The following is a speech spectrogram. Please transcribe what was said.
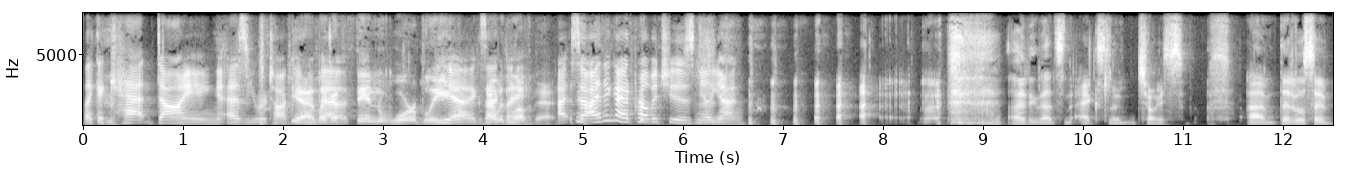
like a cat dying, as you were talking Yeah, about. Yeah, like a thin, warbly. yeah, exactly. I would love that. I, so I think I would probably choose Neil Young. I think that's an excellent choice. Um, that'd also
